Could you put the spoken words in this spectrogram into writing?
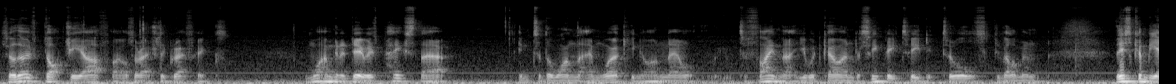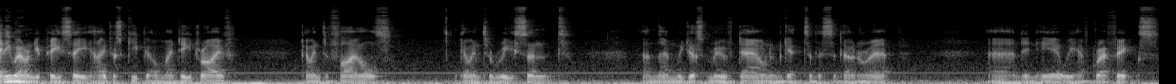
So those .gr files are actually graphics. And what I'm going to do is paste that into the one that I'm working on. Now, to find that, you would go under CPT Tools, Development. This can be anywhere on your PC. I just keep it on my D drive. Go into Files, go into Recent, and then we just move down and get to the Sedona app and in here we have graphics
